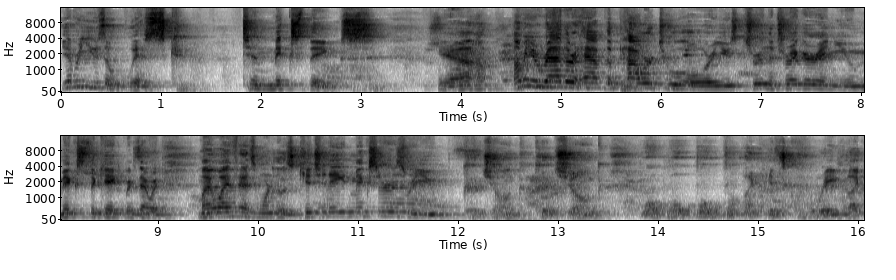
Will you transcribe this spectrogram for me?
you ever use a whisk to mix things? Yeah. How many rather have the power tool where you turn the trigger and you mix the cake mix that way? My wife has one of those KitchenAid mixers where you ka-chunk, ka-chunk, whoa, whoa, whoa, whoa. Like, it's great. Like,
